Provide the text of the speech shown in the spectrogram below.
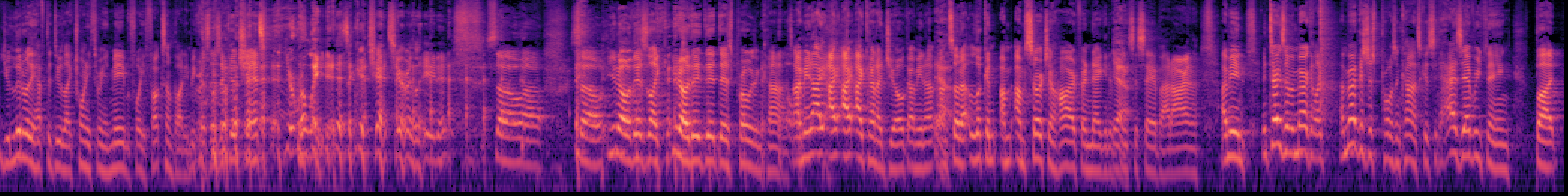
You literally have to do like 23andMe before you fuck somebody because there's a good chance You're related. there's a good chance you're related. So, uh, so you know, there's like you know, there, there- there's pros and cons. I mean, I I, I, I kind of joke. I mean, I'm, Yeah. I'm sort of looking. I'm, I'm searching hard for negative Yeah. things to say about Ireland. I mean, in terms of America, like America's just pros and cons because it has everything, but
